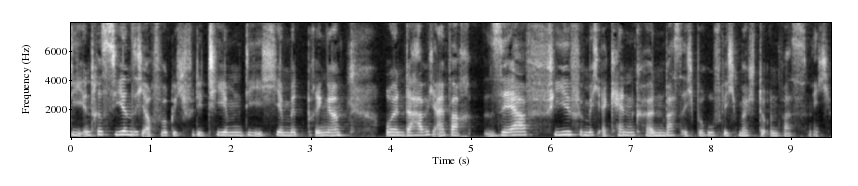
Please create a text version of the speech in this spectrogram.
Die interessieren sich auch wirklich für die Themen, die ich hier mitbringe. Und da habe ich einfach sehr viel für mich erkennen können, was ich beruflich möchte und was nicht.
